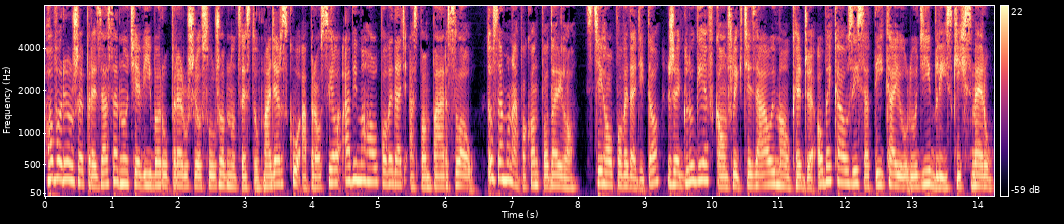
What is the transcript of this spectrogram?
hovoril, že pre zasadnutie výboru prerušil služobnú cestu v Maďarsku a prosil, aby mohol povedať aspoň pár slov. To sa mu napokon podarilo. Stihol povedať i to, že Gluk je v konflikte záujmov, keďže obe kauzy sa týkajú ľudí blízkych smeru.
